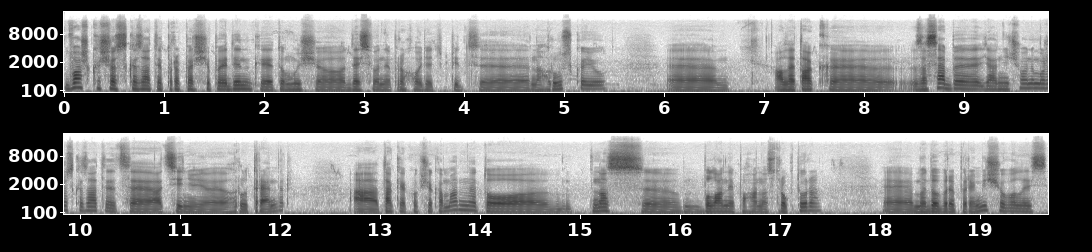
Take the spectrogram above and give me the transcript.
Важко щось сказати про перші поєдинки, тому що десь вони проходять під е, нагрузкою. Е, Але так, за себе я нічого не можу сказати. Це оцінює гру тренер. А так як общекомандне, то в нас була непогана структура. Ми добре переміщувались.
